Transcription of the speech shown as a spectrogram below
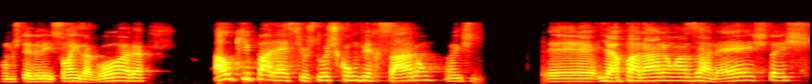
vamos ter eleições agora. Ao que parece, os dois conversaram antes é, e apararam as arestas.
